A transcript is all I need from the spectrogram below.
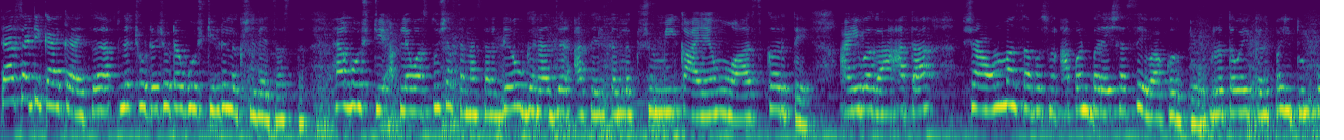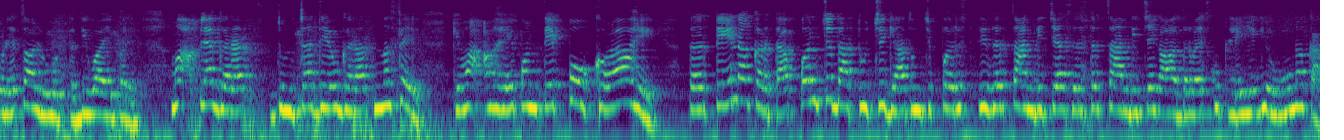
त्यासाठी काय करायचं? आपल्या छोट्या छोट्या गोष्टीकडे लक्ष द्यायचं असतं. ह्या गोष्टी आपल्या वास्तुशास्त्रानुसार देवघरात जर असेल तर लक्ष्मी कायम वास करते. आणि बघा आता श्रावण मासापासून आपण बऱ्याचशा सेवा करतो. व्रतवैकल्प इथून पुढे चालू होतं दिवाळीपर्यंत. मग आपल्या घरात तुमच्या देवघरात नसेल किंवा आहे पण ते पोकळ आहे. तर ते न करता पंचधातूचे घ्या. तुमची परिस्थिती जर चांदीची असेल तर चांदीचे घ्या. अदरवाईज कुठलेही घेऊ नका.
